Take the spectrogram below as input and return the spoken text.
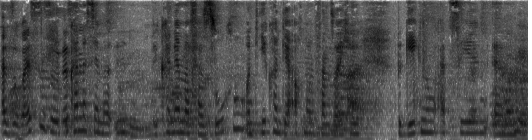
Also weißt du so, wir können das ja mal üben. Wir können ja mal versuchen und ihr könnt ja auch mal von solchen Begegnungen erzählen. Ähm,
